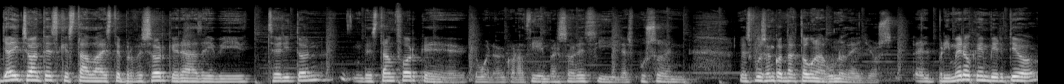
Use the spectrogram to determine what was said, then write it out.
Ya he dicho antes que estaba este profesor, que era David Cheriton, de Stanford, que, bueno, conocía inversores y les puso, en, les puso en contacto con alguno de ellos. El primero que invirtió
